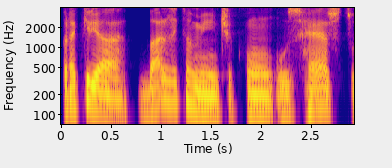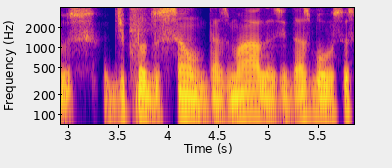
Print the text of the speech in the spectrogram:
para criar, basicamente, com os restos de produção das malas e das bolsas,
